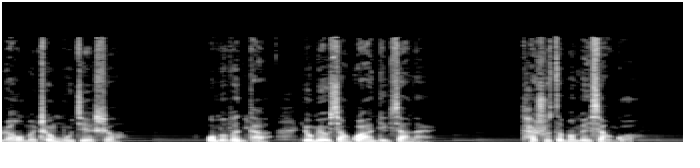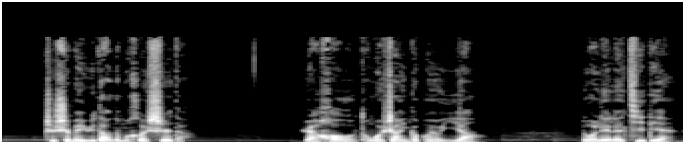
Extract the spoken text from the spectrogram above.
让我们瞠目结舌。我们问他有没有想过安定下来，他说怎么没想过，只是没遇到那么合适的。然后同我上一个朋友一样，罗列了几点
